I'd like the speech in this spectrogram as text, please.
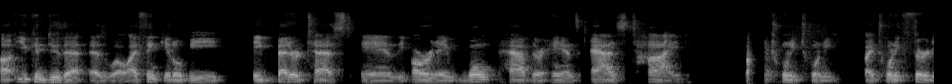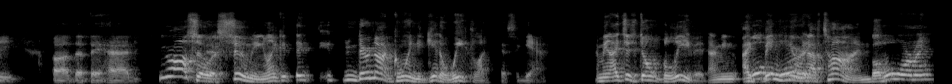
uh, you can do that as well. I think it'll be a better test, and the R&A won't have their hands as tied by 2020 by 2030 uh, that they had You're also assuming like they, they're not going to get a week like this again. I mean, I just don't believe it. I mean, I've Global been here enough times. global warming.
